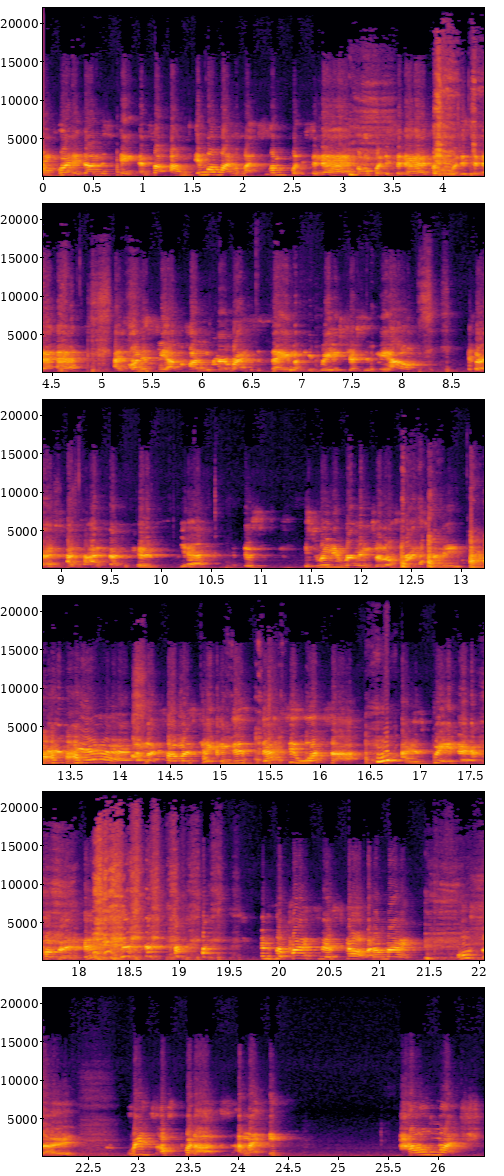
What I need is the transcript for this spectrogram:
I'm putting it down the sink, and so I'm in my mind, I'm like, someone put this in their hair, someone put this in their hair, someone put this in their hair. And honestly, I can't look at rice the same. Like it really stresses me out. Sorry, I just had to add that because yeah, just it's really ruined jollof rice for me. Yeah. I'm like, someone's taken this dirty water and just put it in their cupboard. and it's applied to their scalp. And I'm like, also, rinse off products. I'm like, if, how much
